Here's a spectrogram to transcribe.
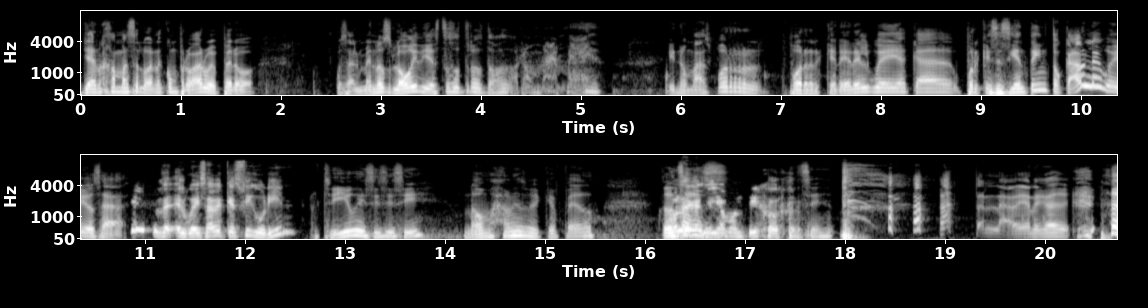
ya jamás se lo van a comprobar, güey, pero, o sea, al menos Lloyd y estos otros dos, oh, no mames. Y nomás por, por querer el güey acá, porque se siente intocable, güey, o sea. Pues el güey sabe que es figurín. Sí, güey, sí, sí, sí. No mames, güey, qué pedo. Hola, Entonces, Galilea Montijo. Sí. Está la verga. güey.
